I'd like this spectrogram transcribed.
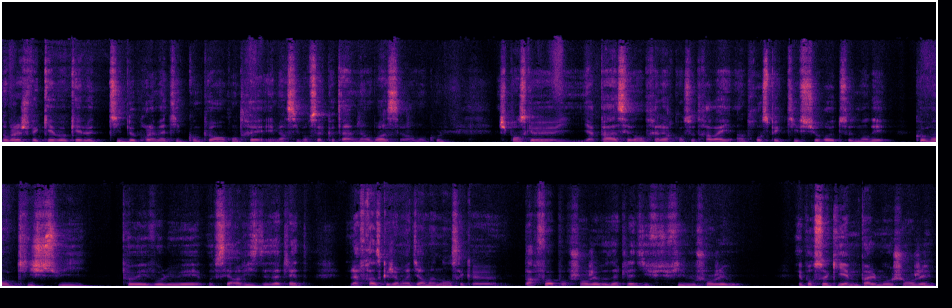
Donc là, je fais qu'évoquer le type de problématique qu'on peut rencontrer, et merci pour celle que tu as amenée en bras, c'est vraiment cool. Je pense qu'il n'y a pas assez d'entraîneurs qui ont ce travail introspectif sur eux, de se demander comment qui je suis peut évoluer au service des athlètes. La phrase que j'aimerais dire maintenant, c'est que parfois, pour changer vos athlètes, il suffit de vous changer vous. Et pour ceux qui aiment pas le mot changer,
